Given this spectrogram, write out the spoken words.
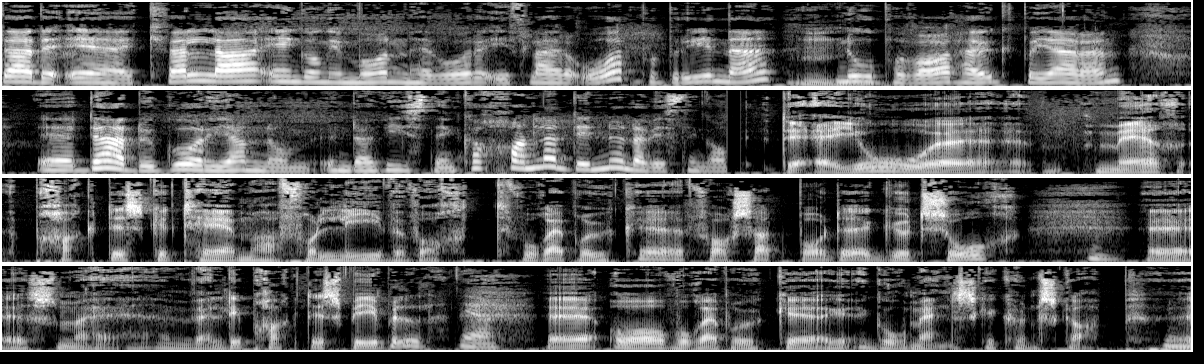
der det er kvelder en gang i måneden har vært i flere år på Bryne, mm. nå på Varhaug på Jæren. Eh, der du går gjennom undervisning. Hva handler denne undervisninga om? Det er jo eh, mer praktiske tema for livet vårt, hvor jeg bruker fortsatt både Guds ord, mm. eh, som er en veldig praktisk bibel, ja. eh, og hvor jeg bruker god menneskekunnskap. Mm.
